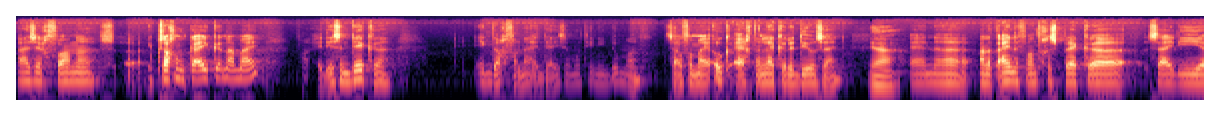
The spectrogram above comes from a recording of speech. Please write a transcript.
Hij zegt van, eh, eh, ik zag hem kijken naar mij. Hey, dit is een dikke. Ik dacht van, nee, deze moet hij niet doen, man. Het zou voor mij ook echt een lekkere deal zijn. Ja. En eh, aan het einde van het gesprek zei die,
